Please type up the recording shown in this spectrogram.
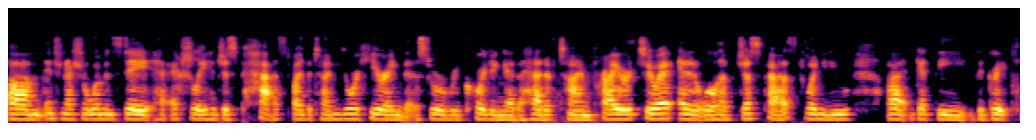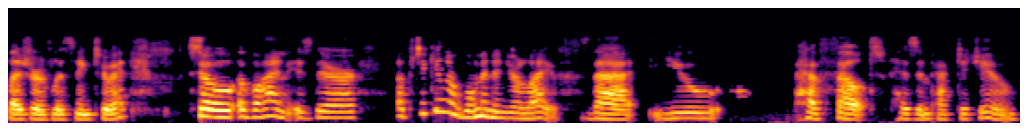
um, International Women's Day actually had just passed by the time you're hearing this. We're recording it ahead of time prior to it, and it will have just passed when you uh, get the, the great pleasure of listening to it. So, Yvonne, is there a particular woman in your life that you have felt has impacted you?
